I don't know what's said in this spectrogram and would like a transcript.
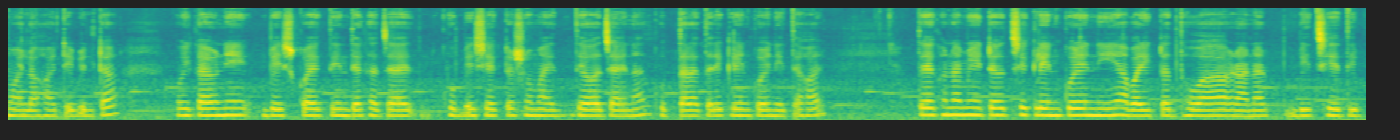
ময়লা হয় টেবিলটা। ওই কারণে বেশ কয়েকদিন দেখা যায় খুব বেশি একটা সময় দেওয়া যায় না, খুব তাড়াতাড়ি ক্লিন করে নিতে হয়। তো এখন আমি এটা হচ্ছে ক্লিন করে নিয়ে আবার একটা ধোয়া, রানার বিছিয়ে দিব।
